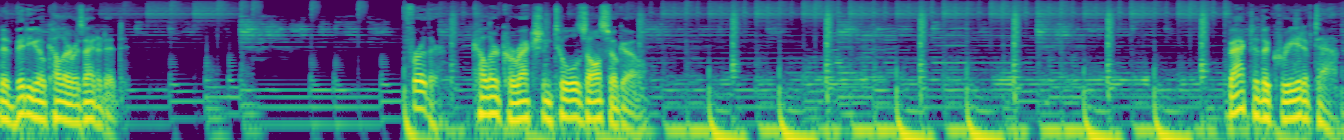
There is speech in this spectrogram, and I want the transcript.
The video color is edited. Further, color correction tools also go. Back to the Creative tab.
